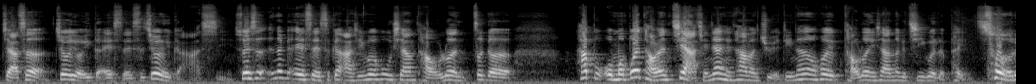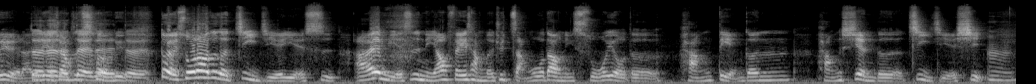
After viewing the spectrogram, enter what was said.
假设就有一个 SS，就有一个 RC，所以是那个 SS 跟 RC 会互相讨论这个。他不，我们不会讨论价钱，价钱他们决定，但是会讨论一下那个机位的配置策略啦，有点像是策略。对，说到这个季节也是，R M 也是，你要非常的去掌握到你所有的航点跟航线的季节性。嗯，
